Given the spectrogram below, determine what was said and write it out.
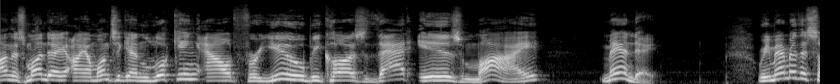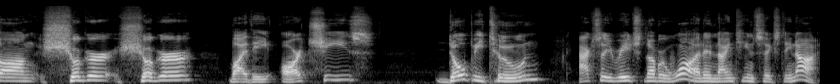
On this Monday, I am once again looking out for you because that is my mandate. Remember the song Sugar, Sugar by the Archies? Dopey tune actually reached number one in 1969.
